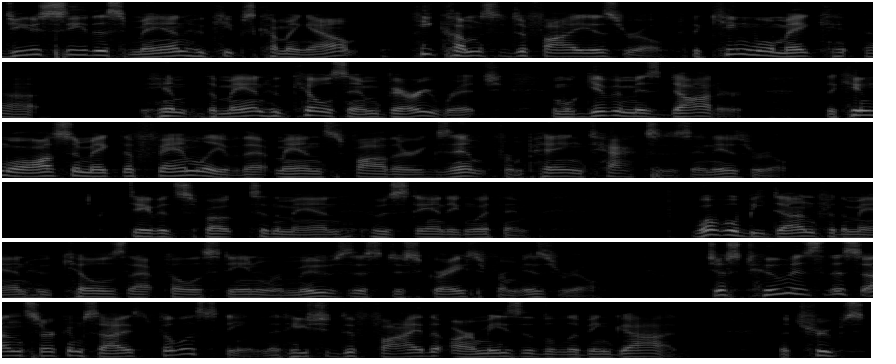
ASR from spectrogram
Do you see this man who keeps coming out? He comes to defy Israel. The king will make uh, him, the man who kills him, very rich and will give him his daughter. The king will also make the family of that man's father exempt from paying taxes in Israel. David spoke to the man who was standing with him. What will be done for the man who kills that Philistine and removes this disgrace from Israel? Just who is this uncircumcised Philistine that he should defy the armies of the living God? The troops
